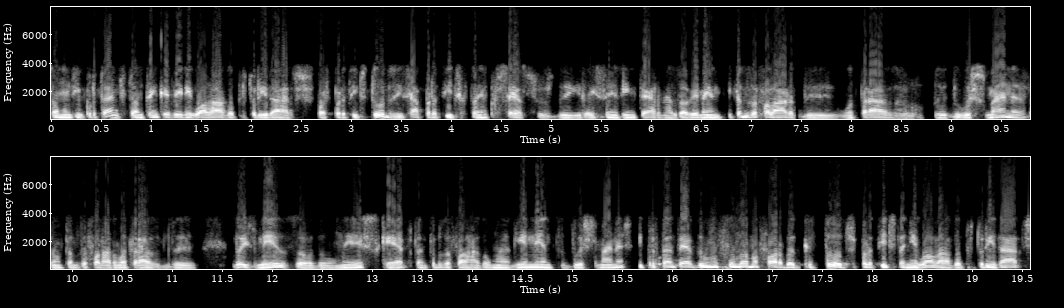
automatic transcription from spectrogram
são muito importantes, portanto tem que haver igualdade de oportunidades para os partidos todos, e se há partidos que têm processos de eleições internas, obviamente, e estamos a falar de um atraso de duas semanas, não estamos a falar de um atraso de dois meses ou de um mês sequer, portanto estamos a falar de um adiamento de duas semanas e, portanto, é de, no fundo é uma forma de que todos os partidos tenham igualdade de oportunidades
